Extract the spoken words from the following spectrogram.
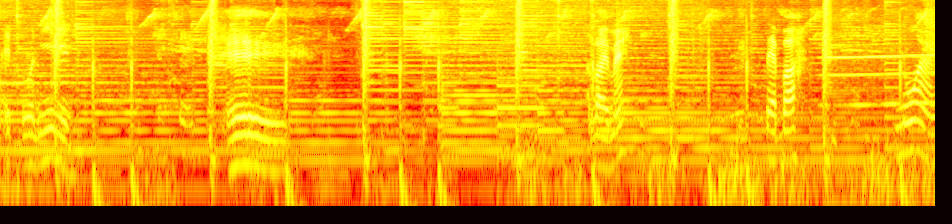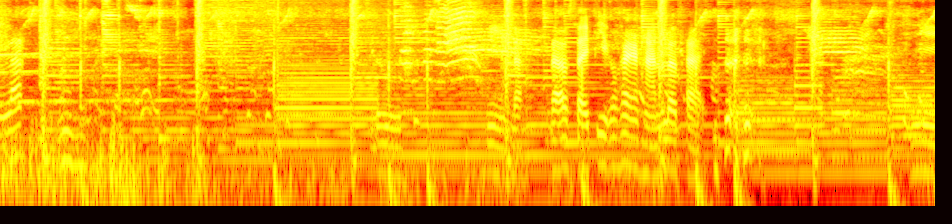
ไอ้ตัวนี้นี่เอออร่อยไหมแซ่บปะ นัวละอืมเออนี่ละแล้วใส่พี่เขาให้อาหารแล้วเราถ่าย นี่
